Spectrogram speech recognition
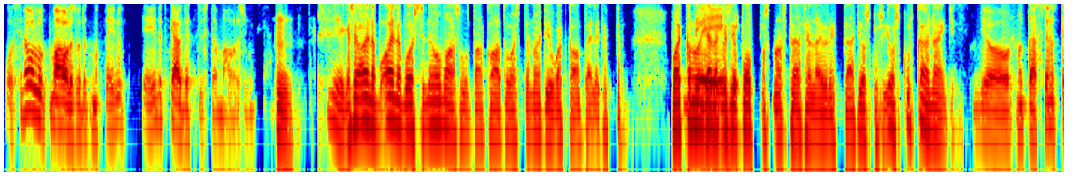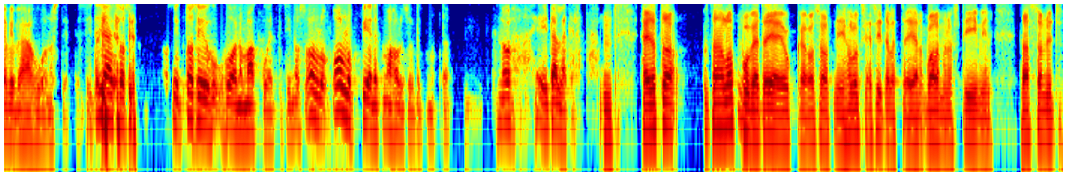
Olisi siinä ollut mahdollisuudet, mutta ei nyt, ei nyt käytetty sitä mahdollisuutta. Hmm. Niin, eikä se aina, aina voisi sinne omaan suuntaan kaatua sitten noin tiukatkaan pelit, että vaikka no minkä näköisiä popposnosteja siellä yrittää, että joskus, joskus käy näinkin. Joo, no tässä nyt kävi vähän huonosti, että siitä jäi tosi, tosi, tosi huono maku, että siinä olisi ollut, ollut pienet mahdollisuudet, mutta no ei tällä kertaa. Hmm. Hei, tota, tähän loppuun vielä teidän joukkojen osalta, niin haluatko esitellä teidän valmennustiimin? Tässä on nyt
